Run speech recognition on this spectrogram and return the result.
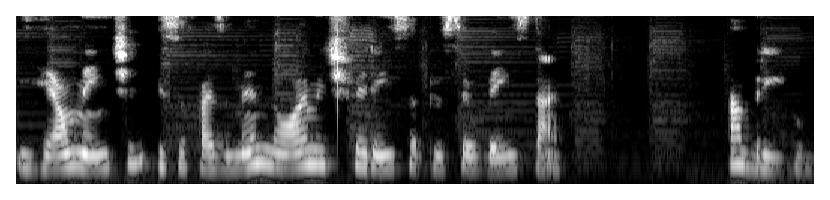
e realmente isso faz uma enorme diferença para o seu bem-estar. Abrigo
